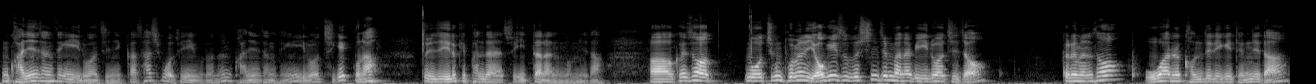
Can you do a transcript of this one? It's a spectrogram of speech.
그럼 관인상생이 이루어지니까 45세 이후로는 관인상생이 이루어지겠구나. 또 이제 이렇게 판단할 수 있다라는 겁니다. 아, 그래서 뭐 지금 보면 여기에서도 신진 반합이 이루어지죠. 그러면서 오화를 건드리게 됩니다.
